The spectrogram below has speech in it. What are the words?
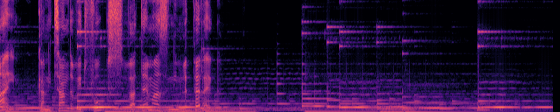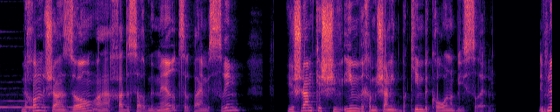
היי, כאן ניצן דוד פוקס, ואתם מאזינים לפלג. נכון לשעה זו, ה-11 במרץ 2020, ישנם כ-75 נדבקים בקורונה בישראל. לפני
